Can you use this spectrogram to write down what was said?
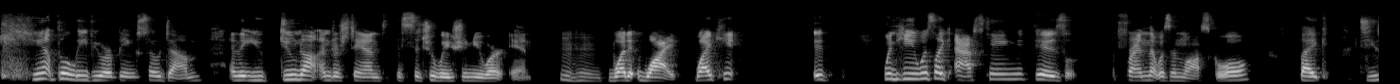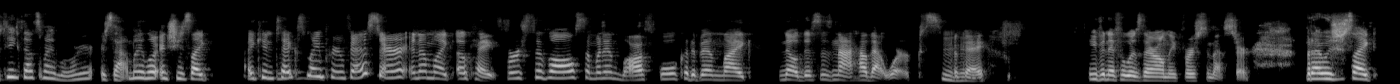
can't believe you are being so dumb and that you do not understand the situation you are in. Mhm. what it, why? Why can't it when he was like asking his friend that was in law school like do you think that's my lawyer? Is that my lawyer? And she's like i can text my professor and i'm like okay first of all someone in law school could have been like no this is not how that works Mhm. okay even if it was their only first semester but i was just like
